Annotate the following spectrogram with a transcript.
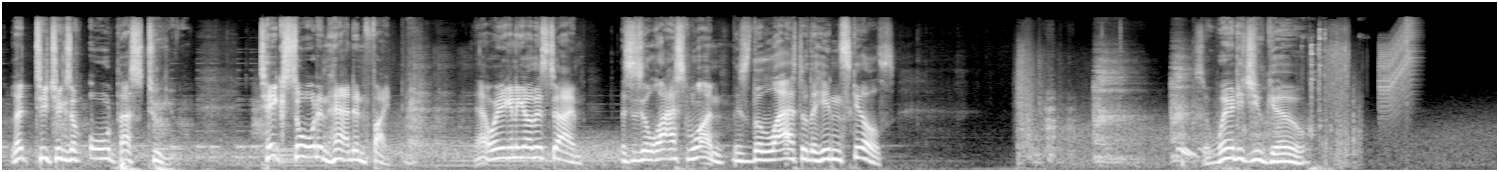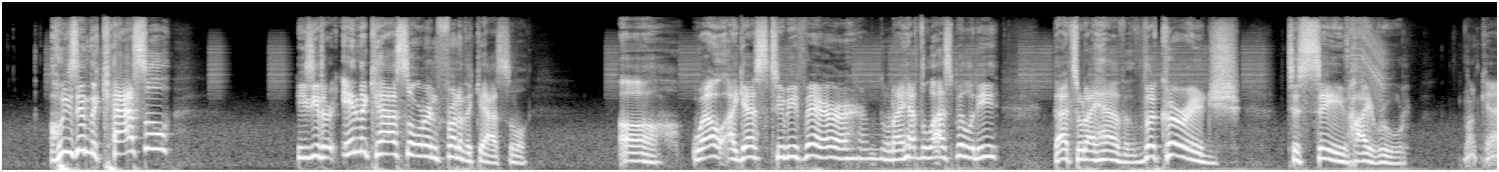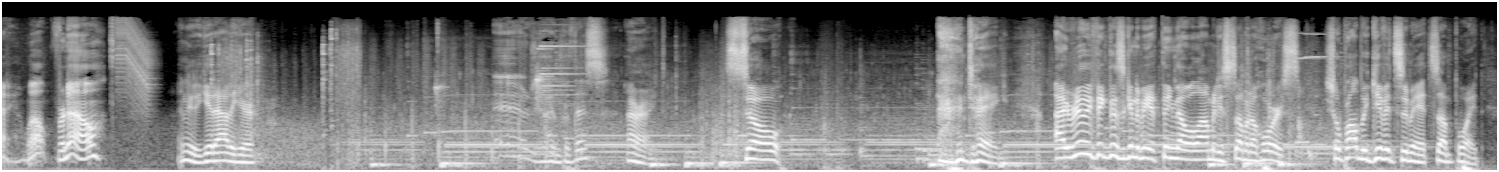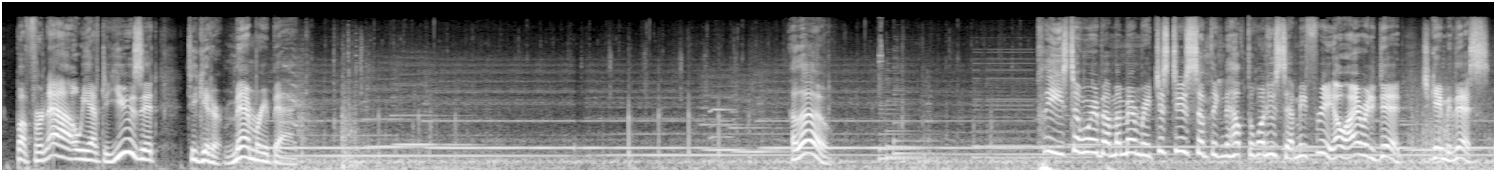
Let teachings of old pass to you. Take sword in hand and fight. Yeah, where are you gonna go this time? This is your last one. This is the last of the hidden skills. So where did you go? Oh, he's in the castle? He's either in the castle or in front of the castle. Oh, well, I guess to be fair, when I have the last ability, that's when I have the courage to save Hyrule. Okay, well, for now, I need to get out of here. For this. Alright. So, dang. I really think this is going to be a thing that will allow me to summon a horse. She'll probably give it to me at some point. But for now, we have to use it to get her memory back. Hello. Please, don't worry about my memory. Just do something to help the one who set me free. Oh, I already did. She gave me this.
